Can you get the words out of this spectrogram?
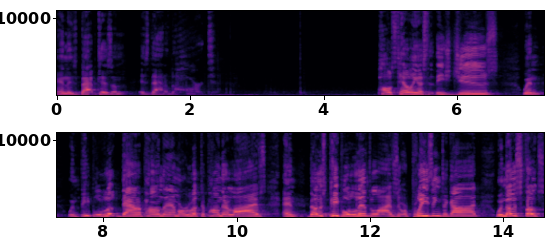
And his baptism is that of the heart. Paul's telling us that these Jews, when, when people looked down upon them or looked upon their lives, and those people lived lives that were pleasing to God, when those folks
